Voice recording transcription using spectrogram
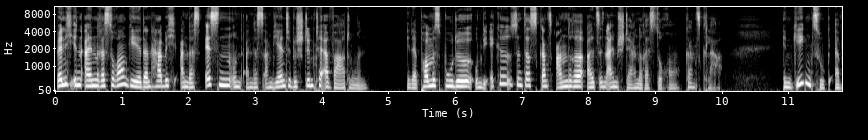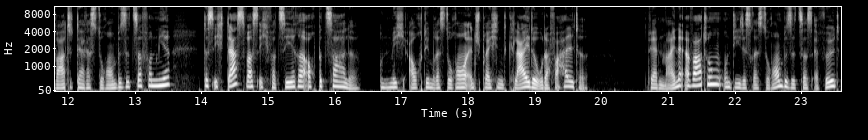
Wenn ich in ein Restaurant gehe, dann habe ich an das Essen und an das Ambiente bestimmte Erwartungen. In der Pommesbude um die Ecke sind das ganz andere als in einem Sternerestaurant, ganz klar. Im Gegenzug erwartet der Restaurantbesitzer von mir, dass ich das, was ich verzehre, auch bezahle und mich auch dem Restaurant entsprechend kleide oder verhalte. Werden meine Erwartungen und die des Restaurantbesitzers erfüllt,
